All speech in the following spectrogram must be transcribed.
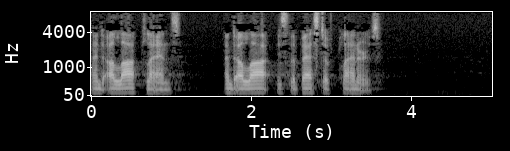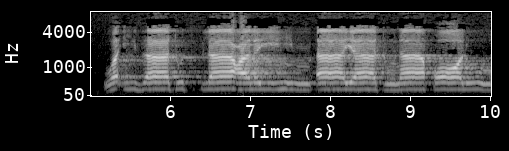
and Allah plans, and Allah is the best of planners. وإذا تتلى عليهم آياتنا قالوا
